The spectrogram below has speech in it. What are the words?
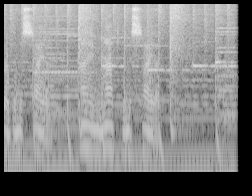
Are the Messiah. I am not the Messiah.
